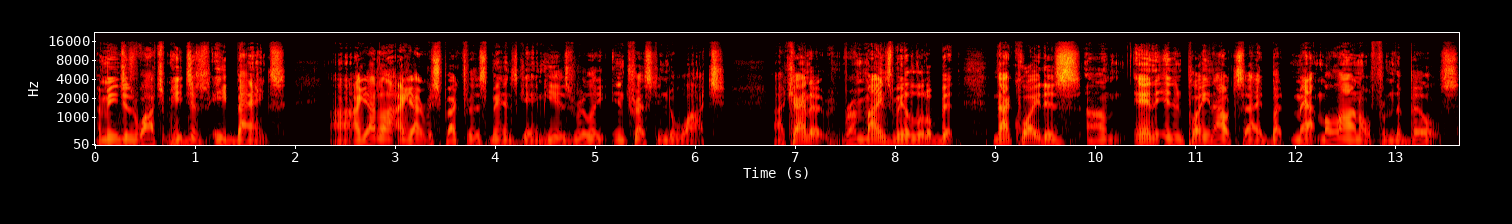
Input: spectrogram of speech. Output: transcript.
I mean, just watch him. He just he bangs. Uh, I got a I got respect for this man's game. He is really interesting to watch. Uh, kind of reminds me a little bit, not quite as um, and in playing outside, but Matt Milano from the Bills.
